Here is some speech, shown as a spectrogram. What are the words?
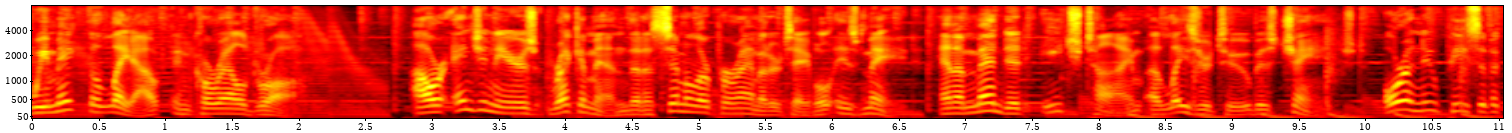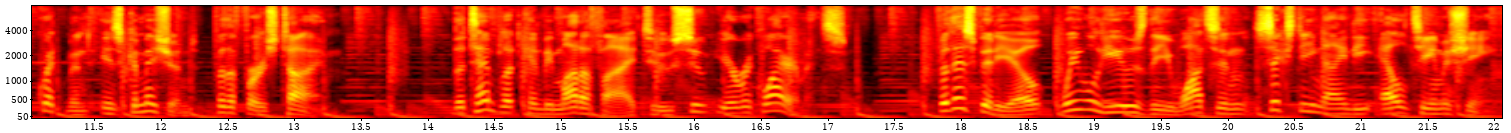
We make the layout in CorelDRAW. Our engineers recommend that a similar parameter table is made and amended each time a laser tube is changed or a new piece of equipment is commissioned for the first time. The template can be modified to suit your requirements. For this video, we will use the Wattsan 6090 LT machine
